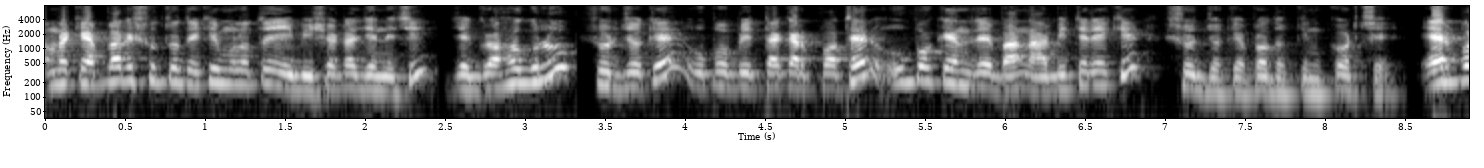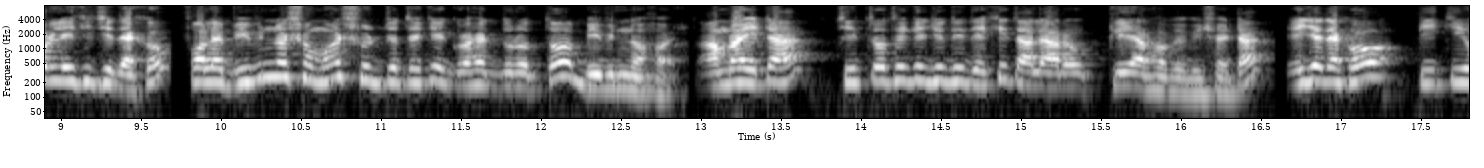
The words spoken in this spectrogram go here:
আমরা ক্যাপলারের সূত্র দেখে মূলত এই বিষয়টা জেনেছি যে গ্রহগুলো সূর্যকে উপবৃত্তাকার পথের উপকেন্দ্রে বা নাবিতে রেখে সূর্যকে প্রদক্ষিণ করছে। এরপর লিখেছি, দেখো, ফলে বিভিন্ন সময় সূর্য থেকে গ্রহের দূরত্ব বিভিন্ন হয়। আমরা এটা চিত্র থেকে যদি দেখি, তাহলে আরও ক্লিয়ার হবে বিষয়টা। এই যে দেখো পি কিউ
